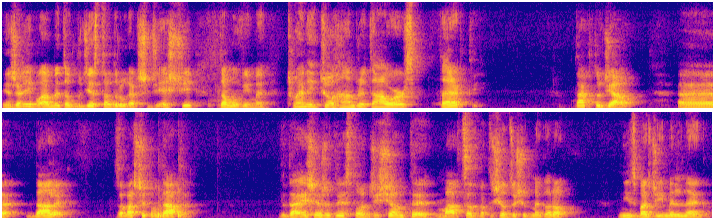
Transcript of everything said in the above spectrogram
Jeżeli byłaby to 22.30, to mówimy 2200 hours 30. Tak to działa. Eee, dalej. Zobaczcie tą datę. Wydaje się, że to jest to 10 marca 2007 roku. Nic bardziej mylnego.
